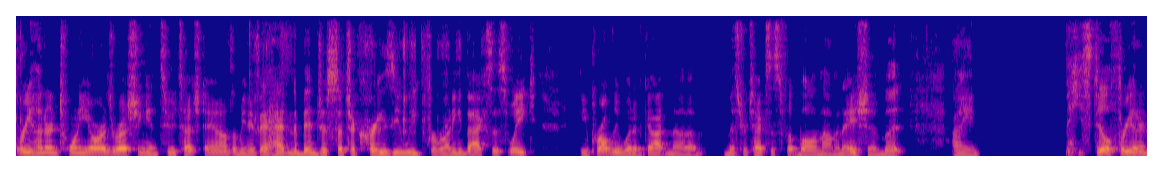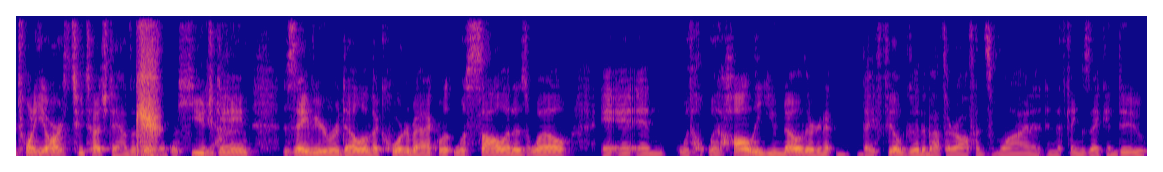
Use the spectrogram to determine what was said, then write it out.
320 yards rushing and two touchdowns. I mean, if it hadn't been just such a crazy week for running backs this week, he probably would have gotten a Mr. Texas football nomination. But I mean, he's still 320 yards, two touchdowns. That's a, that's a huge yeah. game. Xavier Rodella, the quarterback, was, was solid as well. And, and, with with Hawley, you know they're gonna they feel good about their offensive line and, and the things they can do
